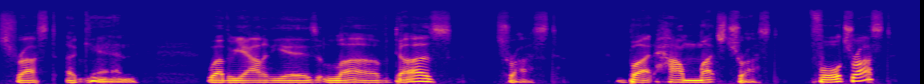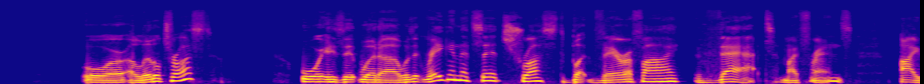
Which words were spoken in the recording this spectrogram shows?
trust again? Well, the reality is love does trust but how much trust? Full trust or a little trust? Or is it what uh, was it Reagan that said trust but verify? That, my friends, I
